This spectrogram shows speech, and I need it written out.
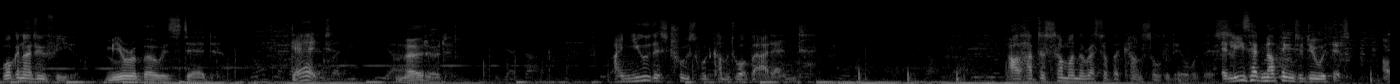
What can I do for you? Mirabeau is dead. Dead? Murdered. I knew this truce would come to a bad end. I'll have to summon the rest of the council to deal with this. Elise had nothing to do with it. Oh.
